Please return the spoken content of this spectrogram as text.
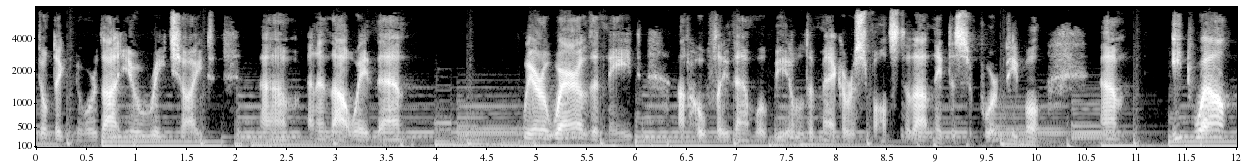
don't ignore that. You know, reach out, um, and in that way, then we're aware of the need, and hopefully, then we'll be able to make a response to that need to support people. Um, eat well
